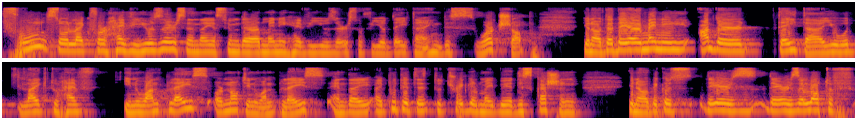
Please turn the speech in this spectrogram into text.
full. So like for heavy users, and I assume there are many heavy users of your data in this workshop, you know, that there are many other data you would like to have in one place or not in one place. And I, I put it to trigger maybe a discussion, you know, because there's there's a lot of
